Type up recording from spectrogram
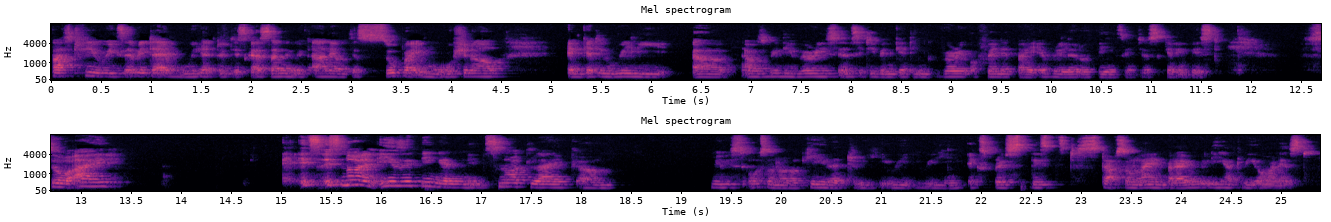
past few weeks, every time we had to discuss something with Ali, I was just super emotional and getting really, uh, I was really very sensitive and getting very offended by every little things and just getting pissed. So I, it's it's not an easy thing and it's not like, um, maybe it's also not okay that we, we, we express this stuffs online, but I really have to be honest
